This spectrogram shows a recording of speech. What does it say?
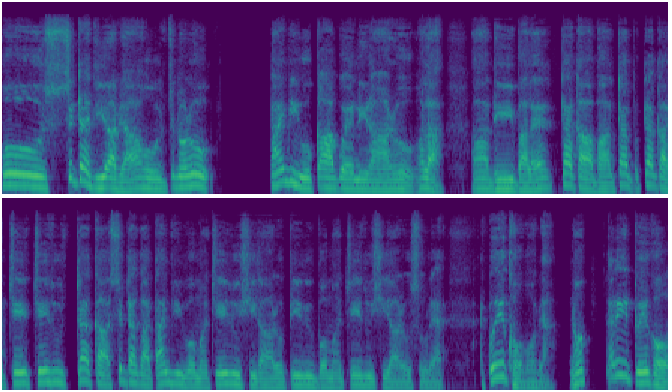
ဟိုစစ်တပ်ကြီးอ่ะဗျာဟိုကျွန်တော်တို့တိုင်းပြည်ကိုကာကွယ်နေတာတို့ဟုတ်လားအာဒီဗာလဲတက်ကဗာတက်တက်ကကျေးကျေးဇူးတက်ကစစ်တပ်ကတိုင်းပြည်ပေါ်မှာကျေးဇူးရှိတာတို့ပြည်သူပေါ်မှာကျေးဇူးရှိတာတို့ဆိုတဲ့ အတွေးခေါ်ပေါ့ဗျာနော်အဲ့ဒီအတွေးခေါ်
